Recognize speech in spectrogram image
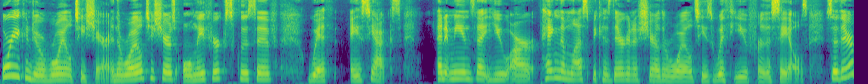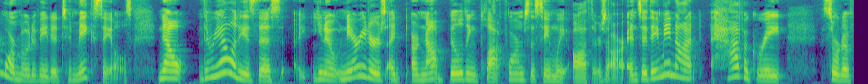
or you can do a royalty share. And the royalty share is only if you're exclusive with ACX. And it means that you are paying them less because they're going to share the royalties with you for the sales. So they're more motivated to make sales. Now, the reality is this you know, narrators are not building platforms the same way authors are. And so they may not have a great sort of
